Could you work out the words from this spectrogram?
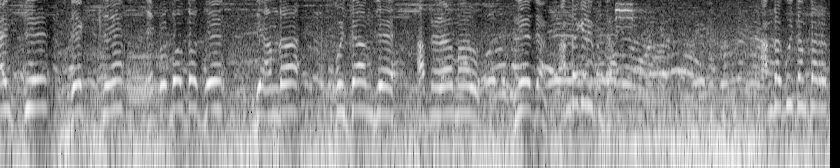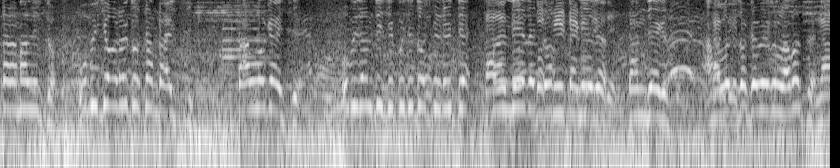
আইসে দেখছে এখন বলতেছে যে আমরা কইতাম যে আপনারা মাল নিয়ে যান। আমরা কেন কইতাম? আমরা কইতাম তারা তারা মাল নিত। অফিসে অর্ডার করছে আমরা আইছি। চার লগে আইছে। অভিযান দিয়েছে কইছে দশ মিনিটের ভিতরে মাল নিয়ে যাইতো টাইম দিয়ে গেছে। আমার লোকে জগা করে কোনো লাভ আছে? না।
